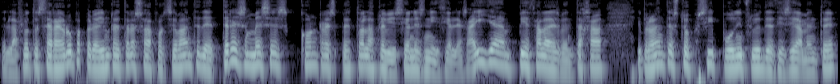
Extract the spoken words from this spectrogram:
la flota se reagrupa, pero hay un retraso aproximadamente de tres meses con respecto a las previsiones iniciales. Ahí ya empieza la desventaja y probablemente esto sí puede influir decisivamente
